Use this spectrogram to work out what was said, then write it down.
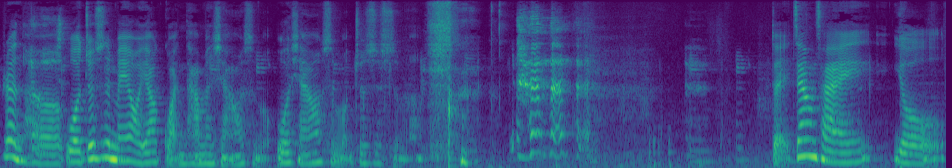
任何我就是没有要管他们想要什么，我想要什么就是什么。对，这样才有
